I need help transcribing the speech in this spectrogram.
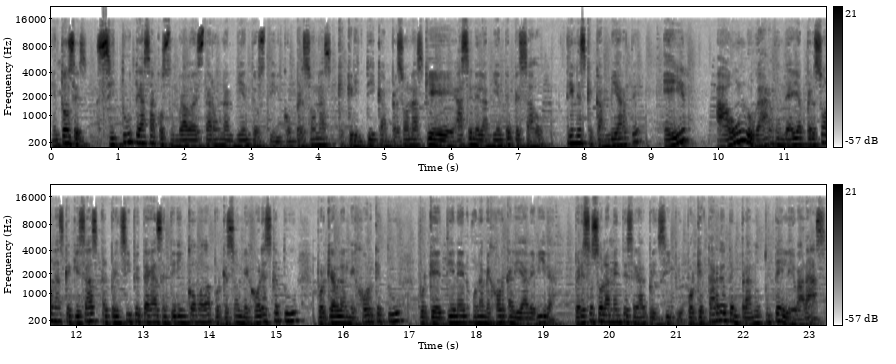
Entonces, si tú te has acostumbrado a estar en un ambiente hostil con personas que critican, personas que hacen el ambiente pesado, tienes que cambiarte e ir a un lugar donde haya personas que quizás al principio te hagan sentir incómoda porque son mejores que tú, porque hablan mejor que tú, porque tienen una mejor calidad de vida. Pero eso solamente será al principio, porque tarde o temprano tú te elevarás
